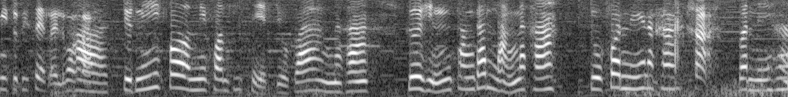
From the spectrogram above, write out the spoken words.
มีจุดพิเศษอะไรหรือเปล่าค่ะคะจุดนี้ก็มีความพิเศษอยู่บ้างนะคะ คือหินทางด้านหลังนะคะ ดูก้อนนี้นะคะค่ะก้อนนี้ค่ะ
